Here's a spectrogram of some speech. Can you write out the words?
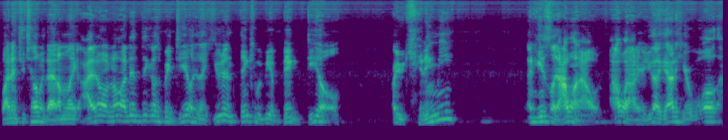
Why didn't you tell me that? I'm like, I don't know. I didn't think it was a big deal. He's like, You didn't think it would be a big deal. Are you kidding me? And he's like, I want out. I want out of here. You gotta get out of here. Well,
